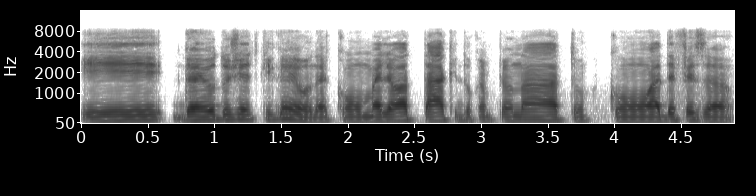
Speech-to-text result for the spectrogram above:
E ganhou do jeito que ganhou, né? Com o melhor ataque do campeonato, com a defesa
